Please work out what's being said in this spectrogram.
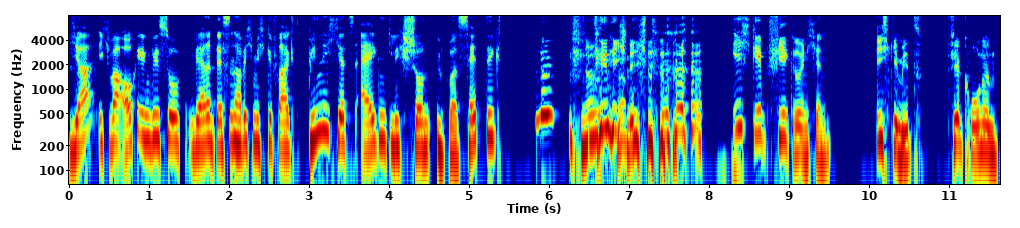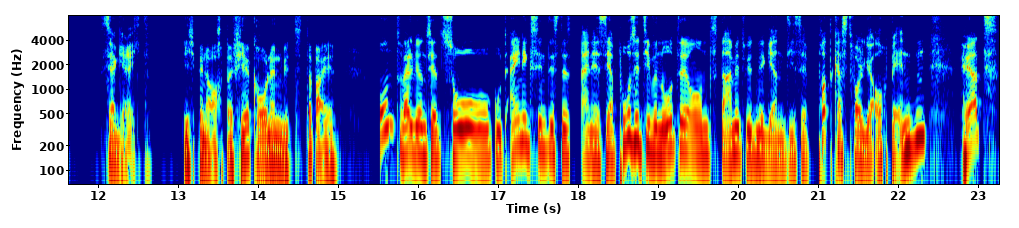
Ja, ich war auch irgendwie so, währenddessen habe ich mich gefragt, bin ich jetzt eigentlich schon übersättigt? Ja, Bin ich ja. nicht. ich gebe vier Krönchen. Ich gehe mit. Vier Kronen, sehr gerecht. Ich bin auch bei vier Kronen mit dabei. Und weil wir uns jetzt so gut einig sind, ist es eine sehr positive Note und damit würden wir gerne diese Podcast-Folge auch beenden. Hört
